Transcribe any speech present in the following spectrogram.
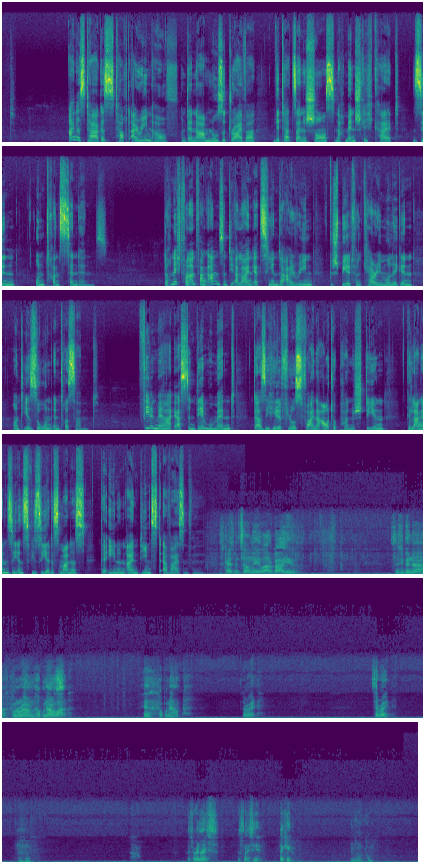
Eines Tages taucht Irene auf und der namenlose Driver wittert seine Chance nach Menschlichkeit, Sinn und Transzendenz. Doch nicht von Anfang an sind die alleinerziehende Irene, gespielt von Carrie Mulligan, und ihr Sohn interessant. Vielmehr erst in dem Moment, da sie hilflos vor einer Autopanne stehen, gelangen sie ins Visier des Mannes, der ihnen einen Dienst erweisen will. This guy's been telling me a lot about you. Says you've been uh, coming around helping out a lot. Yeah, helping out. Is that right? Is that right? Mm-hmm. Oh. That's very nice. That's nice of you. Thank you. You're welcome.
